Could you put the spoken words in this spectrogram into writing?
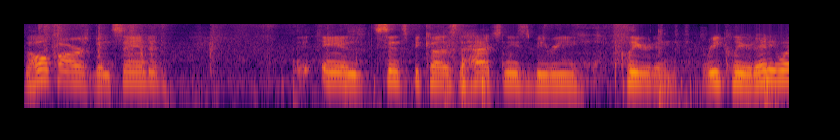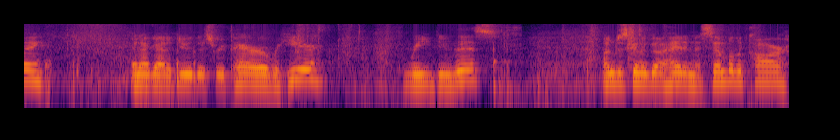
the whole car has been sanded and since because the hatch needs to be re-cleared and re-cleared anyway. And i got to do this repair over here redo this. I'm just going to go ahead and assemble the car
